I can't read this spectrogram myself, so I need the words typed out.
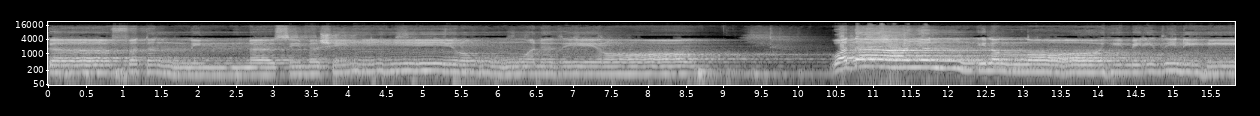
كافة للناس بشيرا ونذيرا وداعيا إلى الله بإذنه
